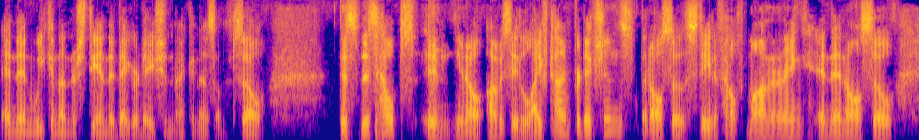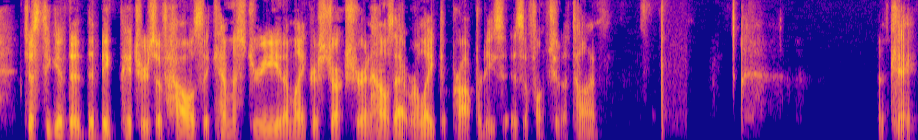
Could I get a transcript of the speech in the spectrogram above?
And then we can understand the degradation mechanism. So this this helps in you know obviously lifetime predictions but also state of health monitoring. And then also just to give the, the big pictures of how is the chemistry the microstructure and how does that relate to properties as a function of time. Okay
